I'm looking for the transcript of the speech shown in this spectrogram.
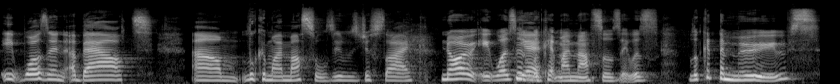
it wasn't about um look at my muscles. It was just like No, it wasn't Yeah. look at my muscles. It was look at the moves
